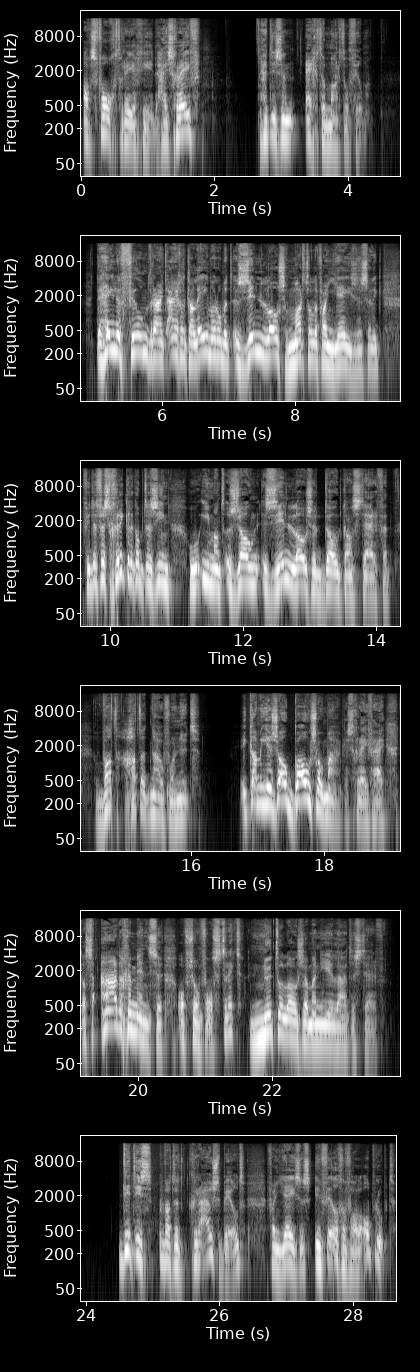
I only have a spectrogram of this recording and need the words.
als volgt reageerde. Hij schreef: Het is een echte martelfilm. De hele film draait eigenlijk alleen maar om het zinloos martelen van Jezus. En ik vind het verschrikkelijk om te zien hoe iemand zo'n zinloze dood kan sterven. Wat had het nou voor nut? Ik kan me hier zo boos op maken, schreef hij, dat ze aardige mensen op zo'n volstrekt nutteloze manier laten sterven. Dit is wat het kruisbeeld van Jezus in veel gevallen oproept.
